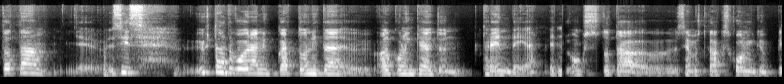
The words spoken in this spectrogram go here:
Tota, siis yhtäältä voidaan niin katsoa niitä alkoholin käytön trendejä, että onko tota, semmoista 2 30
